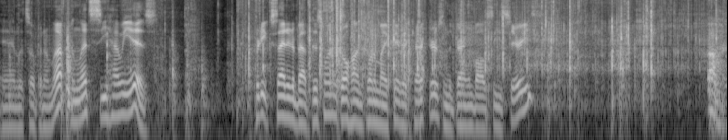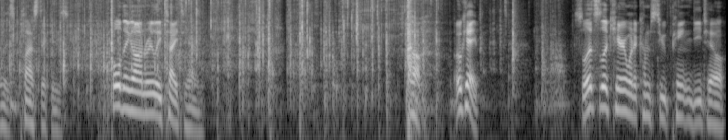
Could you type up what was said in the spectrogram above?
And let's open him up, and let's see how he is. Pretty excited about this one. Gohan's one of my favorite characters in the Dragon Ball Z series. Oh, this plastic is holding on really tight to him. Okay. So let's look here when it comes to paint and detail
